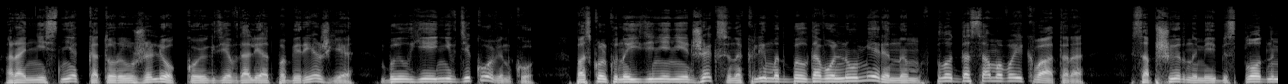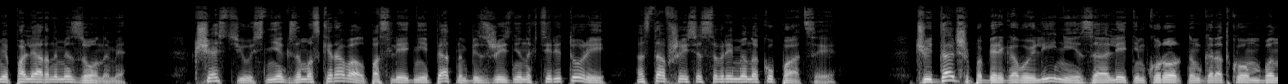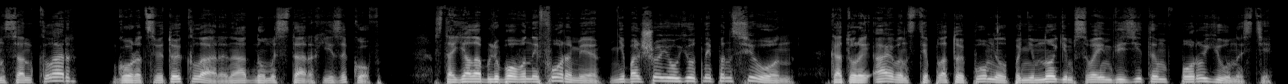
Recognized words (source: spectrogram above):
Ранний снег, который уже лег кое-где вдали от побережья, был ей не в диковинку, поскольку на единении Джексона климат был довольно умеренным, вплоть до самого экватора, с обширными и бесплодными полярными зонами. К счастью, снег замаскировал последние пятна безжизненных территорий, оставшиеся со времен оккупации. Чуть дальше по береговой линии, за летним курортным городком Бон-Сан-Клар, город Святой Клары на одном из старых языков, стоял облюбованный форами небольшой и уютный пансион, который Айван с теплотой помнил по немногим своим визитам в пору юности.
